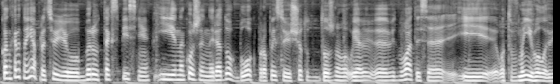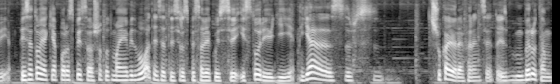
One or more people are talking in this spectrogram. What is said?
конкретно я працюю, беру текст пісні і на кожен рядок, блок прописую, що тут должно е, відбуватися, і от в моїй голові. Після того, як я порозписував, що тут має відбуватися, тобто розписав якусь історію дії, я шукаю референси. Тобто беру там,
